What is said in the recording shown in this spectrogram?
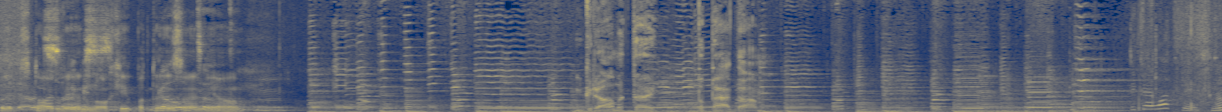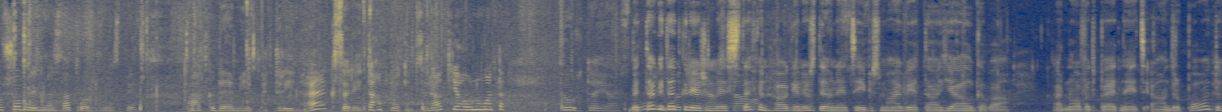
bet Daudz tā ir viena no hipotēzēm. Mm. Grāmatai pa pēdām. Tikai latvieši. Nu, šobrīd mēs atrodamies pie akadēmijas Petrīna ēkas. Arī tā, protams, ir atjaunota. Tur, Bet tagad atgriežamies Stefenhāgena izdevniecības mājvietā Jēlgavā. Ar novadu pētnieci Andru Potu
